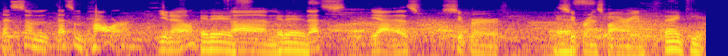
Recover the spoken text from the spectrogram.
that's some that's some power, you know. It is. Um, It is. That's yeah, that's super super inspiring. Thank you.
